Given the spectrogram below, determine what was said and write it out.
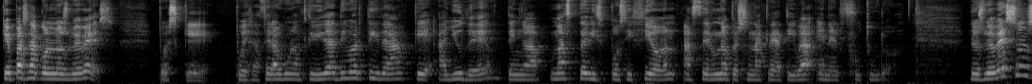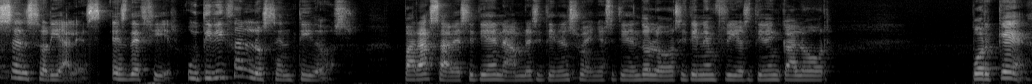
¿Qué pasa con los bebés? Pues que puedes hacer alguna actividad divertida que ayude, tenga más predisposición a ser una persona creativa en el futuro. Los bebés son sensoriales, es decir, utilizan los sentidos, para saber si tienen hambre, si tienen sueño, si tienen dolor, si tienen frío, si tienen calor. ¿Por qué?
